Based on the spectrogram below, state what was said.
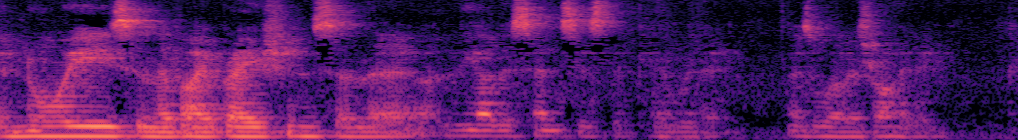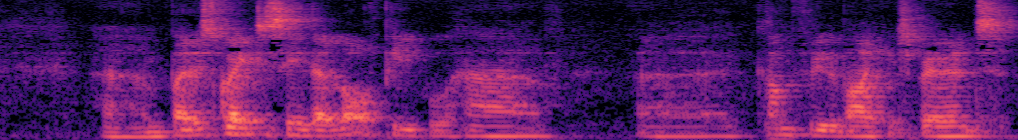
the noise and the vibrations and the, the other senses that go with it, as well as riding. Um, but it's great to see that a lot of people have uh, come through the bike experience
